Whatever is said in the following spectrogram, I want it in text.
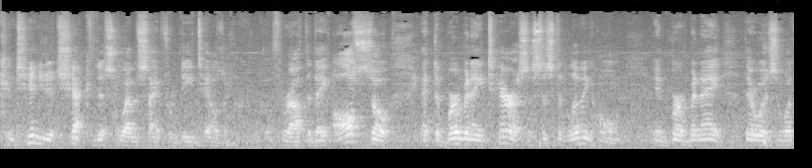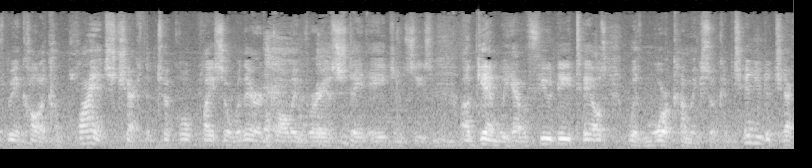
continue to check this website for details throughout the day. Also, at the Bourbonnais Terrace Assisted Living Home in Bourbonnais, there was what's being called a compliance check that took place over there involving various state agencies. Again, we have a few details with more coming, so continue to check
